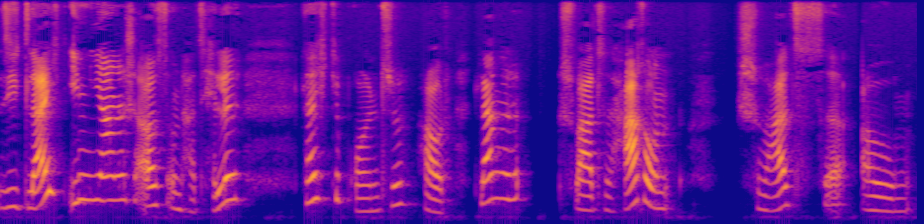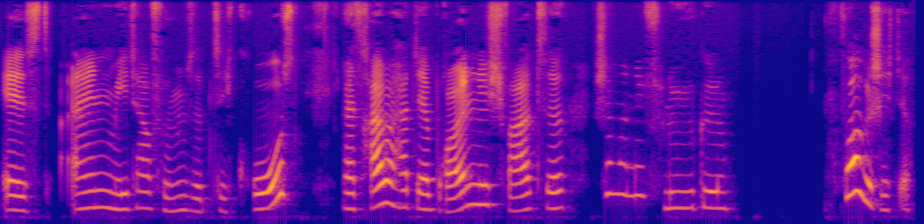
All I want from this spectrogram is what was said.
sieht leicht indianisch aus und hat helle, leicht gebräunte Haut, lange schwarze Haare und schwarze Augen. Er ist 1,75 Meter groß. Als Rabe hat er bräunlich-schwarze, schimmernde Flügel. Vorgeschichte.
